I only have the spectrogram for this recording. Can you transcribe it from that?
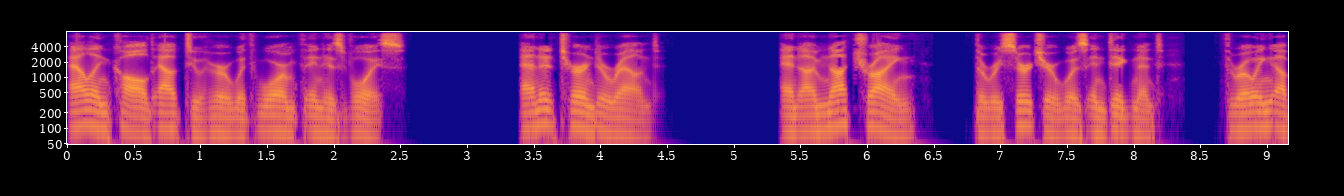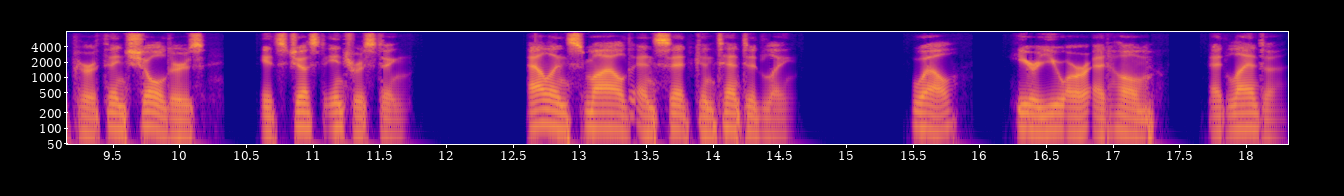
Alan called out to her with warmth in his voice. Anna turned around. And I'm not trying, the researcher was indignant, throwing up her thin shoulders, it's just interesting. Alan smiled and said contentedly. Well, here you are at home, Atlanta.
